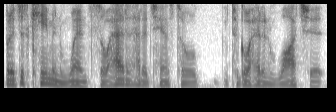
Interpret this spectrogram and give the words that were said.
but it just came and went, so I hadn't had a chance to to go ahead and watch it.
